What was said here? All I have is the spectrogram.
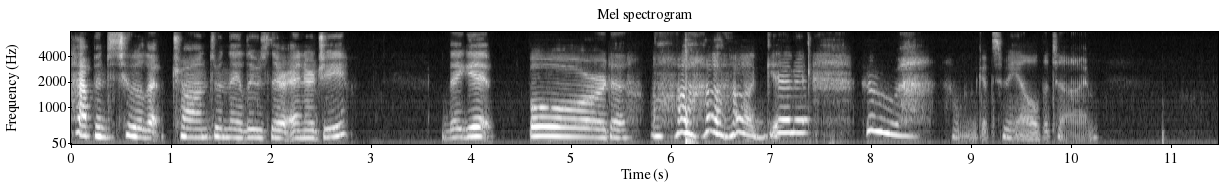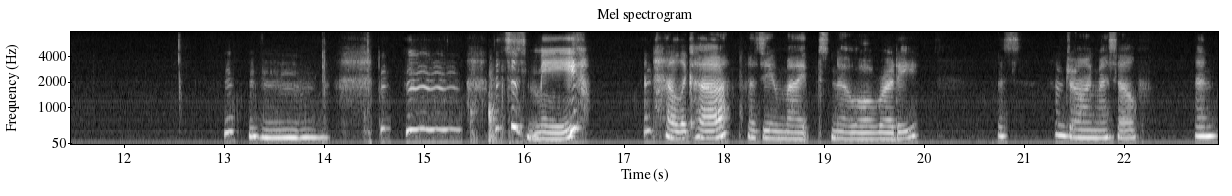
What happens to electrons when they lose their energy? They get bored. get it? Whew. That one gets me all the time. this is me, and Angelica, as you might know already. This, I'm drawing myself. And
